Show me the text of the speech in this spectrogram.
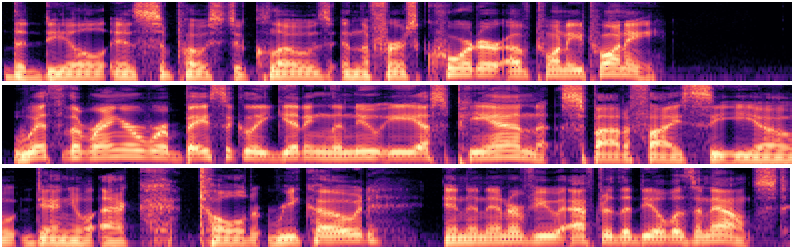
the deal is supposed to close in the first quarter of 2020. With The Ringer, we're basically getting the new ESPN, Spotify CEO Daniel Ek told Recode in an interview after the deal was announced.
